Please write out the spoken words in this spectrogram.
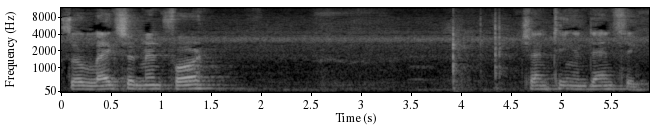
So legs are meant for chanting and dancing.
